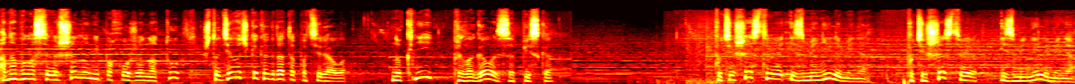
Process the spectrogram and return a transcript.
Она была совершенно не похожа на ту, что девочка когда-то потеряла, но к ней прилагалась записка. «Путешествия изменили меня, путешествия изменили меня».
